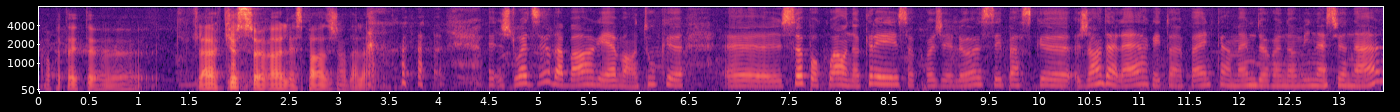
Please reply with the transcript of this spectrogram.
Alors, peut-être, euh, Claire, que sera l'espace Jean Dallaire? Je dois dire d'abord et avant tout que euh, ce pourquoi on a créé ce projet-là, c'est parce que Jean Dallaire est un peintre quand même de renommée nationale.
